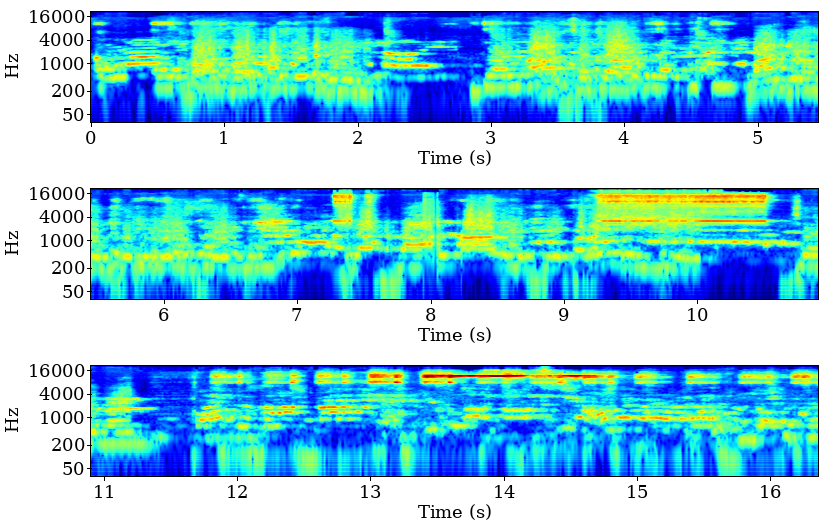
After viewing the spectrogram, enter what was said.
ਬਹੁਤ ਬਹੁਤ ਧੰਨਵਾਦ ਜੀ ਆਪ ਸੱਚਾ ਮਾਨਯੋਗ ਸ਼੍ਰੀ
